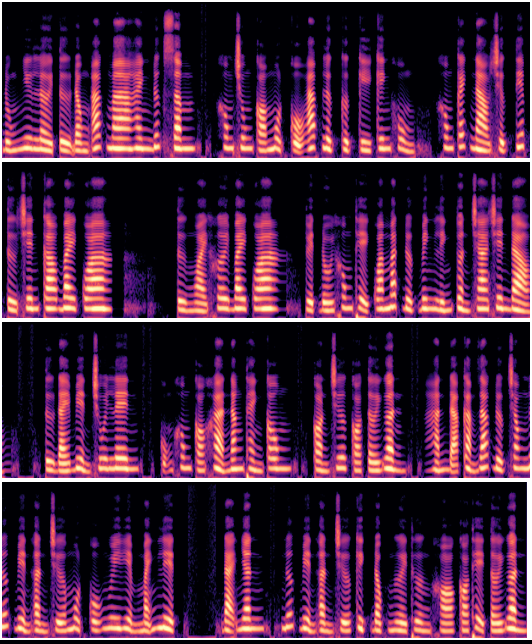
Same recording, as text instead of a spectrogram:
Đúng như lời tử đồng ác ma hanh đức sâm, không chung có một cổ áp lực cực kỳ kinh khủng, không cách nào trực tiếp từ trên cao bay qua. Từ ngoài khơi bay qua, tuyệt đối không thể qua mắt được binh lính tuần tra trên đảo. Từ đáy biển chui lên, cũng không có khả năng thành công, còn chưa có tới gần, hắn đã cảm giác được trong nước biển ẩn chứa một cỗ nguy hiểm mãnh liệt. Đại nhân, nước biển ẩn chứa kịch độc người thường khó có thể tới gần,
